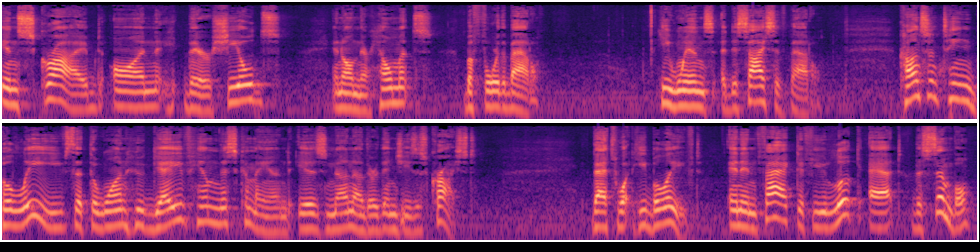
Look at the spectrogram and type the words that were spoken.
inscribed on their shields and on their helmets before the battle. He wins a decisive battle. Constantine believes that the one who gave him this command is none other than Jesus Christ. That's what he believed. And in fact, if you look at the symbol,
